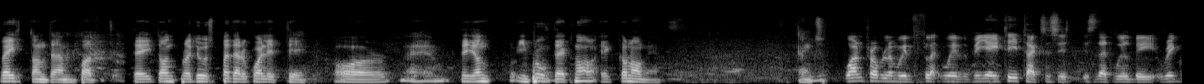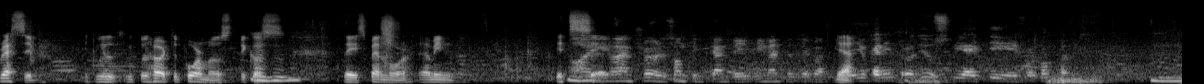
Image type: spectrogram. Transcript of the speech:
weight on them, but they don't produce better quality or um, they don't improve the econo economy. Thanks. One problem with with VAT taxes is, is that will be regressive. It will it will hurt the poor most because mm -hmm. they spend more. I mean, it's. I, am sure something can be invented. Yeah. You can introduce VAT for companies. Mm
